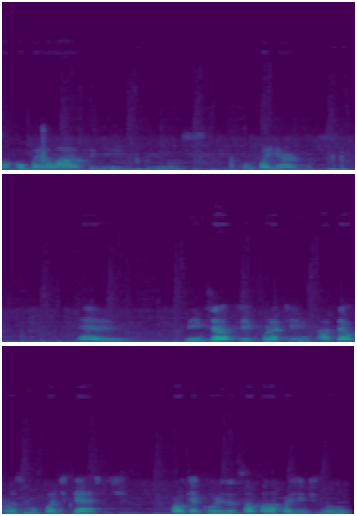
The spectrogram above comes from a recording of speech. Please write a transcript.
Só acompanhar lá, seguir e nos acompanharmos. É, me encerro- fico por aqui, até o próximo podcast. Qualquer coisa é só falar com a gente no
